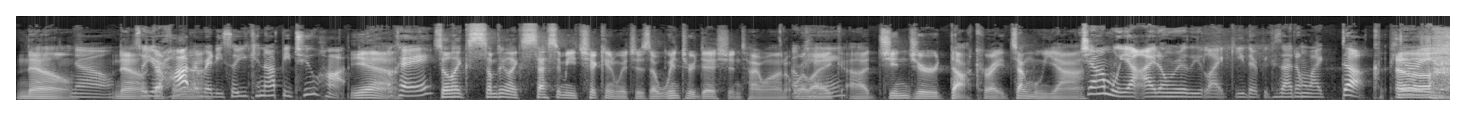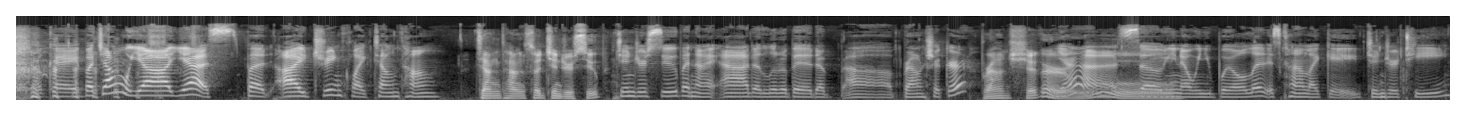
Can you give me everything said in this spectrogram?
No. No. No. So you're hot not. already, so you cannot be too hot. Yeah. Okay. So like something like sesame chicken, which is a winter dish in Taiwan, or like uh, ginger duck, right? Jiangmuya. Jiangmuya, I don't really like either because I don't like duck. Period. Oh. okay. But jiangmuya, yes. But I drink like jiangtang. Jiangtang, so ginger soup, ginger soup, and I add a little bit of uh, brown sugar. brown sugar. Yeah. So you know when you boil it, it's kind of like a ginger tea,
